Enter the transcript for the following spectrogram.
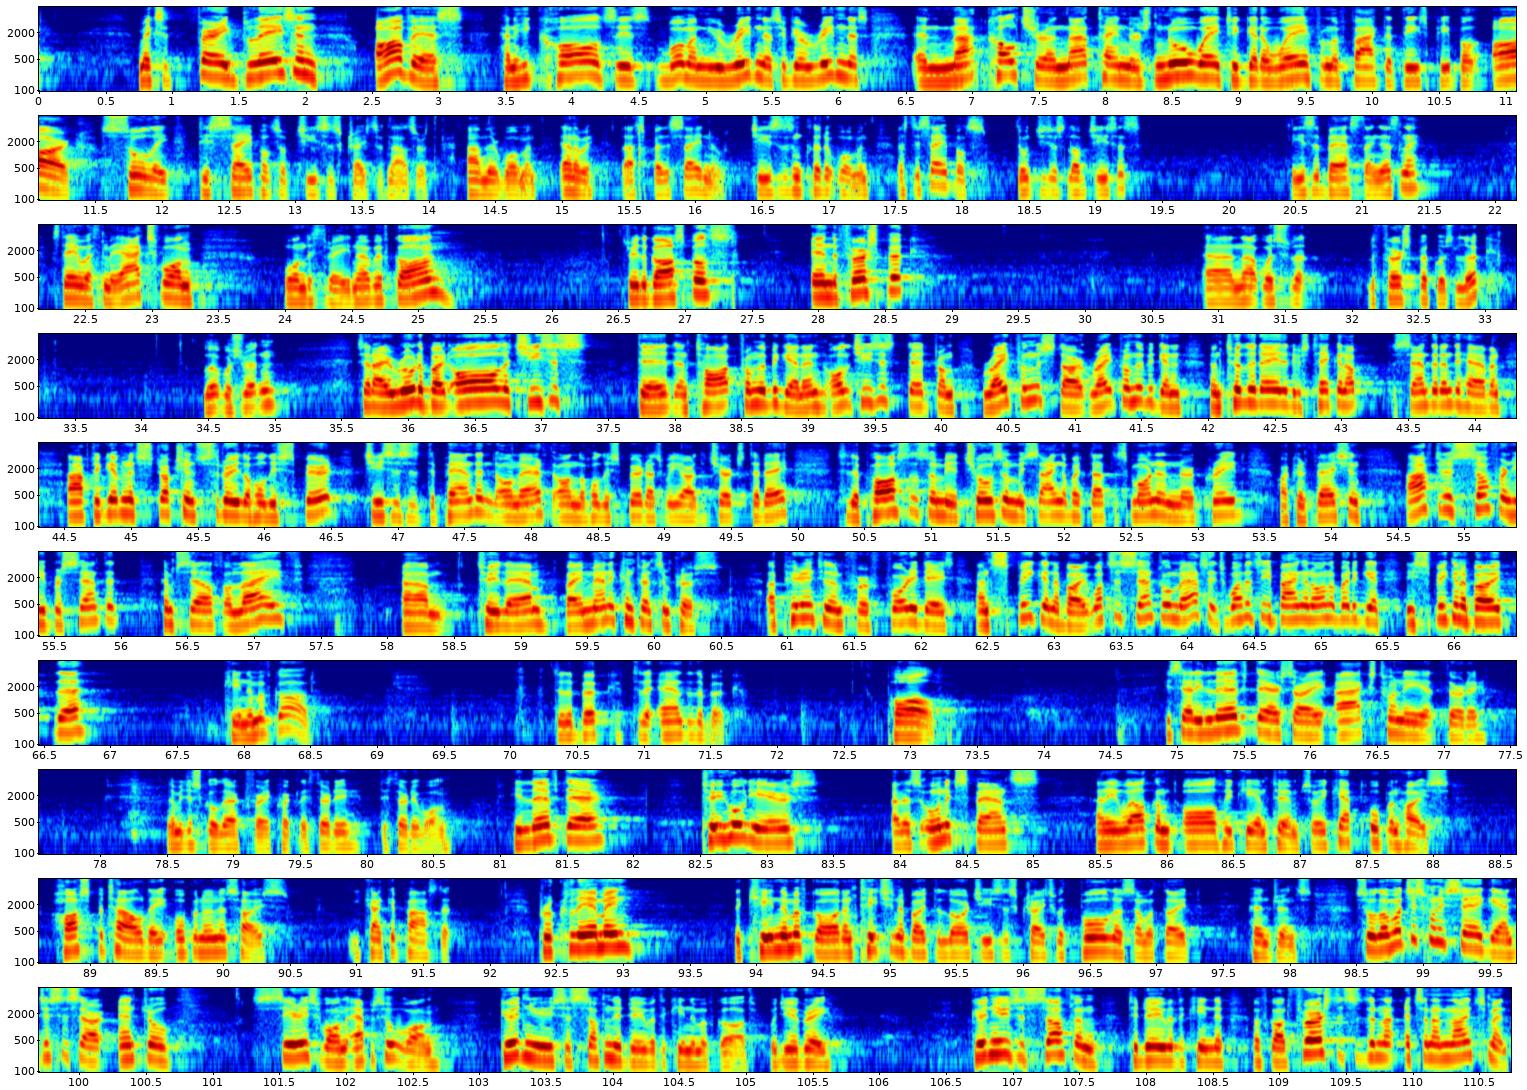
makes it very blazing obvious and he calls this woman, you're reading this, if you're reading this in that culture, in that time, there's no way to get away from the fact that these people are solely disciples of Jesus Christ of Nazareth and their woman. Anyway, that's by the side note. Jesus included women as disciples. Don't you just love Jesus? He's the best thing, isn't he? Stay with me. Acts 1 1 to 3. Now we've gone through the Gospels in the first book, and that was the first book was Luke that was written. said, I wrote about all that Jesus did and taught from the beginning, all that Jesus did from right from the start, right from the beginning, until the day that he was taken up, ascended into heaven, after giving instructions through the Holy Spirit. Jesus is dependent on earth on the Holy Spirit as we are the church today. To the apostles whom he had chosen, we sang about that this morning in our creed, our confession. After his suffering, he presented himself alive um, to them by many convincing proofs appearing to them for 40 days and speaking about what's the central message? What is he banging on about again? He's speaking about the kingdom of God. To the book, to the end of the book. Paul. He said he lived there, sorry, Acts 28 30. Let me just go there very quickly 30 to 31. He lived there two whole years at his own expense, and he welcomed all who came to him. So he kept open house, hospitality open in his house. You can't get past it. Proclaiming the kingdom of God and teaching about the Lord Jesus Christ with boldness and without hindrance. So I just want to say again, just as our intro, series one, episode one, good news has something to do with the kingdom of God. Would you agree? Good news is something to do with the kingdom of God. First, it's an, it's an announcement.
